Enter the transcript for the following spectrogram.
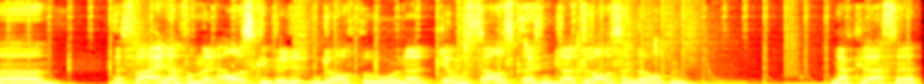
Ähm, das war einer von meinen ausgebildeten Dorfbewohnern. Der musste ausgerechnet nach draußen laufen. Na klasse.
